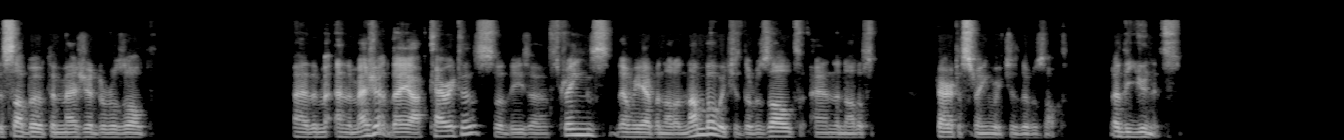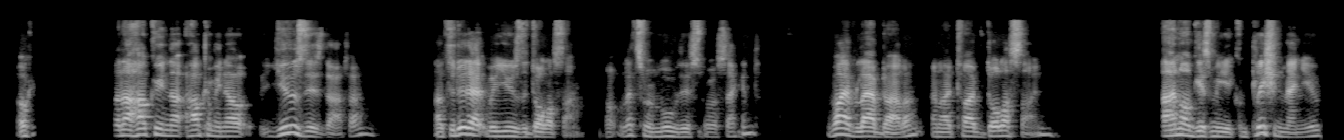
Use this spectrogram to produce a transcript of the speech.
the suburb, the measure, the result, uh, the, and the measure, they are characters. So these are strings. Then we have another number, which is the result, and another character string, which is the result, uh, the units. Okay. So now how can, we now, how can we now use this data? Now to do that, we use the dollar sign. Well, let's remove this for a second. If I have lab data and I type dollar sign, Arnold gives me a completion menu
